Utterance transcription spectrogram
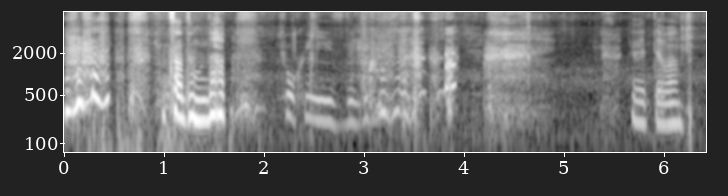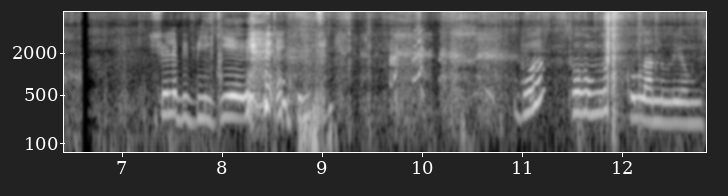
Tadımda. Çok iyi izledim. Evet devam. Şöyle bir bilgi edindim. Bu tohumluk kullanılıyormuş.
